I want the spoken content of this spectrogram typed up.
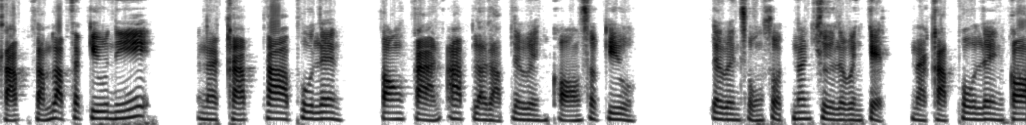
ครับสำหรับสกิลนี้นะครับ ถ้าผู้เล่นต้องการอัพระดับเลเวลของสกิลเลเวลสูงสุดนั่นคือเลเวล7นะครับ ผู้เล่นก็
